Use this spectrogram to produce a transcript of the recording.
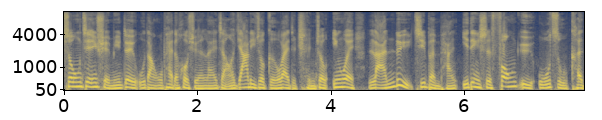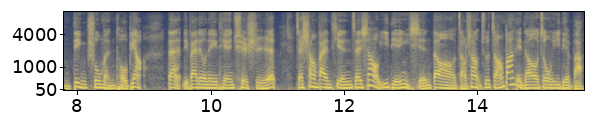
中间选民对无党无派的候选人来讲，哦，压力就格外的沉重，因为蓝绿基本盘一定是风雨无阻，肯定出门投票。但礼拜六那一天，确实在上半天，在下午一点以前到早上，就早上八点到中午一点吧，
